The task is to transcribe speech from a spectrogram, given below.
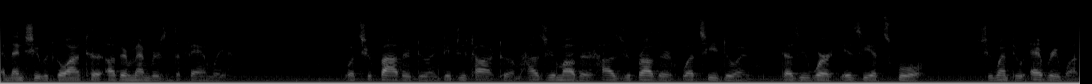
And then she would go on to other members of the family. What's your father doing? Did you talk to him? How's your mother? How's your brother? What's he doing? Does he work? Is he at school? She went through everyone.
